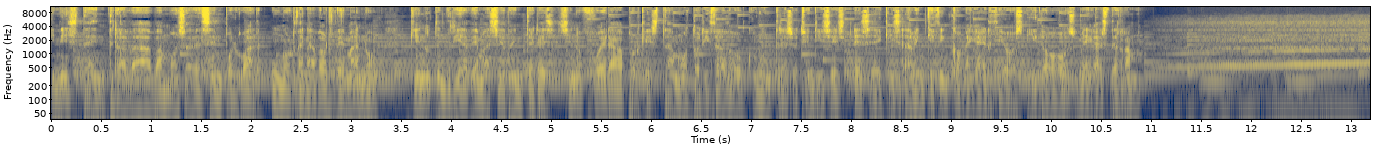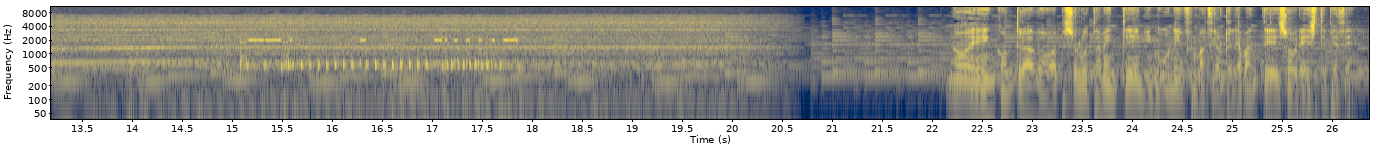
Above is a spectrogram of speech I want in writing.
En esta entrada vamos a desempolvar un ordenador de mano que no tendría demasiado interés si no fuera porque está motorizado con un 386SX a 25 MHz y 2 MB de RAM. No he encontrado absolutamente ninguna información relevante sobre este PC.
